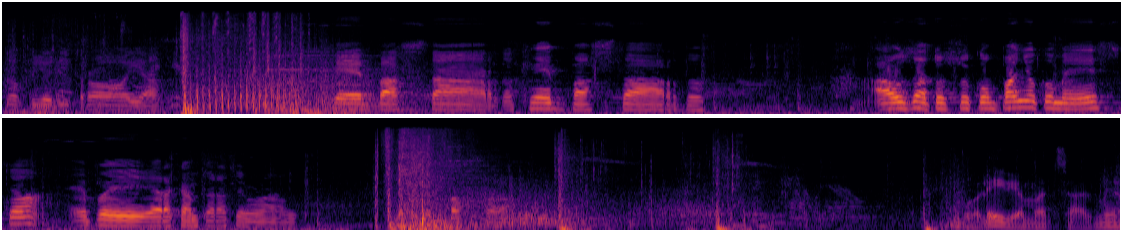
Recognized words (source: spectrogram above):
Placing figlio di troia. Che bastardo, che bastardo. Ha usato il suo compagno come esca e poi era camperato in un altro. Che bastardo. dico. Volevi ammazzarmi? eh?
